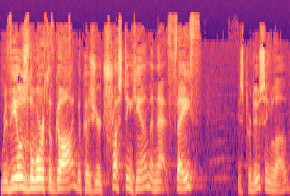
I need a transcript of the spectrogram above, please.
reveals the worth of God because you're trusting Him, and that faith is producing love.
